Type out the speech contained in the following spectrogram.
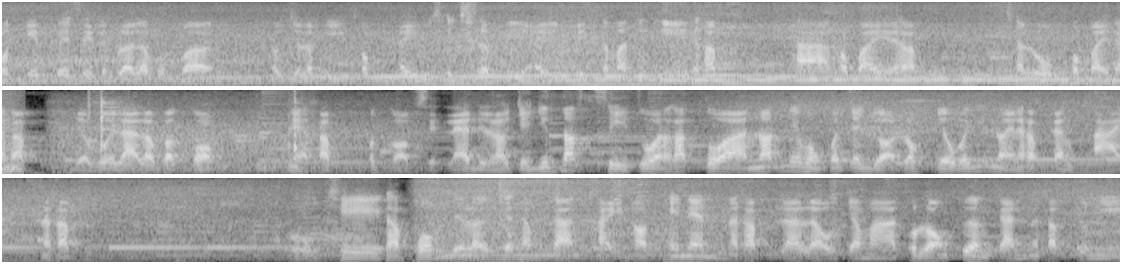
ประเก็นไปเสร็จเรียบร้อยแล้วผมก็เอาเจลาบีเข้าไอไม่ใช่เจลาบีไอเป็นน้ำมันทูทีนะครับทาเข้าไปนะครับชโลมเข้าไปนะครับ เดี๋ยวเวลาเราประกอบเนี่ยครับประกอบเสร็จแล้วเดี๋ยวเราจะยึดน็อตสี่ตัวนะครับ ตัวน็อตเนี่ยผมก็จะหยอดล็อกเกลียวไว้นิดหน่อยนะครับการคลายนะครับ โอเคครับผมเดี๋ยวเราจะทำการไขน็อตให้แน่นนะครับ แล้วเราจะมาทดลองเครื่องกันนะครับตัวนี้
